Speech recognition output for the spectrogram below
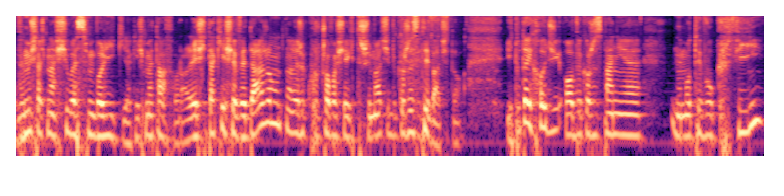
wymyślać na siłę symboliki, jakichś metafor, ale jeśli takie się wydarzą, to należy kurczowo się ich trzymać i wykorzystywać to. I tutaj chodzi o wykorzystanie motywu krwi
